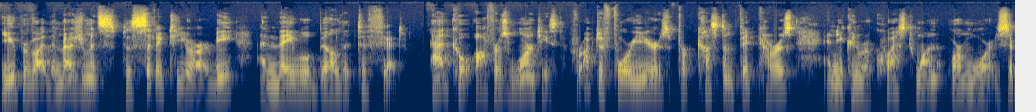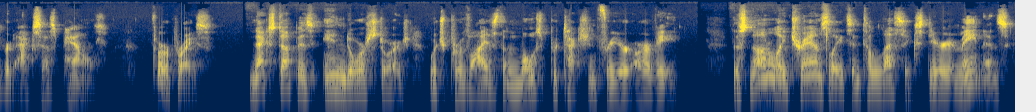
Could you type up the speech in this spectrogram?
You provide the measurements specific to your RV and they will build it to fit. ADCO offers warranties for up to four years for custom fit covers, and you can request one or more zippered access panels for a price. Next up is indoor storage, which provides the most protection for your RV. This not only translates into less exterior maintenance,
